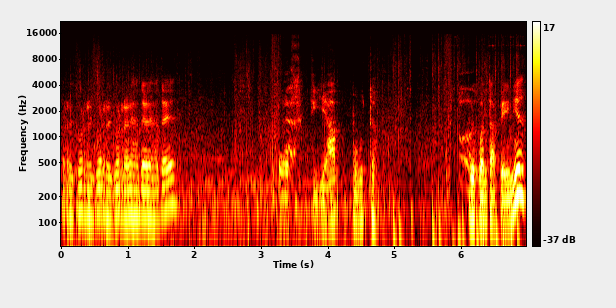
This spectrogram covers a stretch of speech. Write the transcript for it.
Corre, corre, corre, corre, déjate, déjate. Hostia puta. ¿Pero cuánta peña?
